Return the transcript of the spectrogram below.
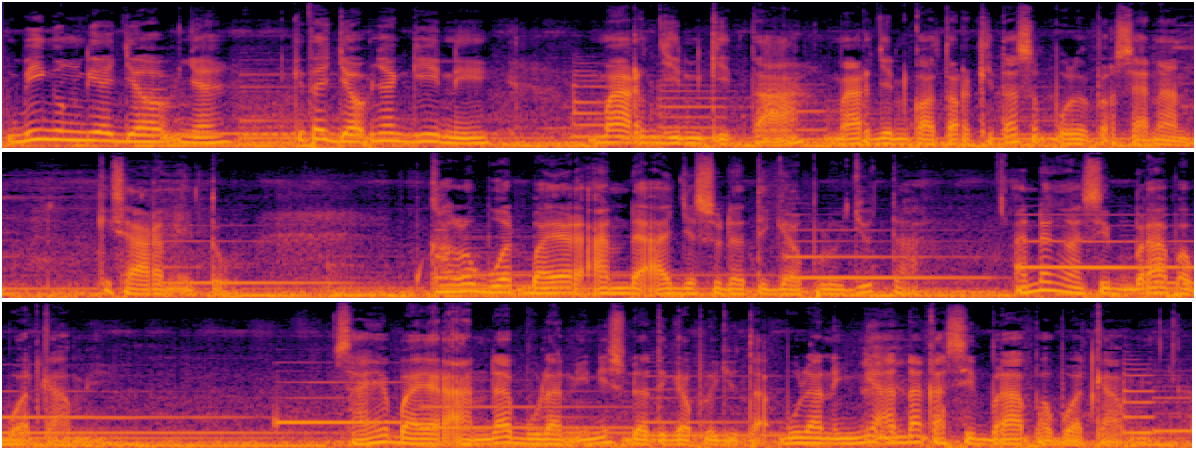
Bingung dia jawabnya. Kita jawabnya gini, margin kita, margin kotor kita 10 persenan, kisaran itu. Kalau buat bayar Anda aja sudah 30 juta, Anda ngasih berapa buat kami? Saya bayar Anda bulan ini sudah 30 juta. Bulan ini Anda kasih berapa buat kami?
